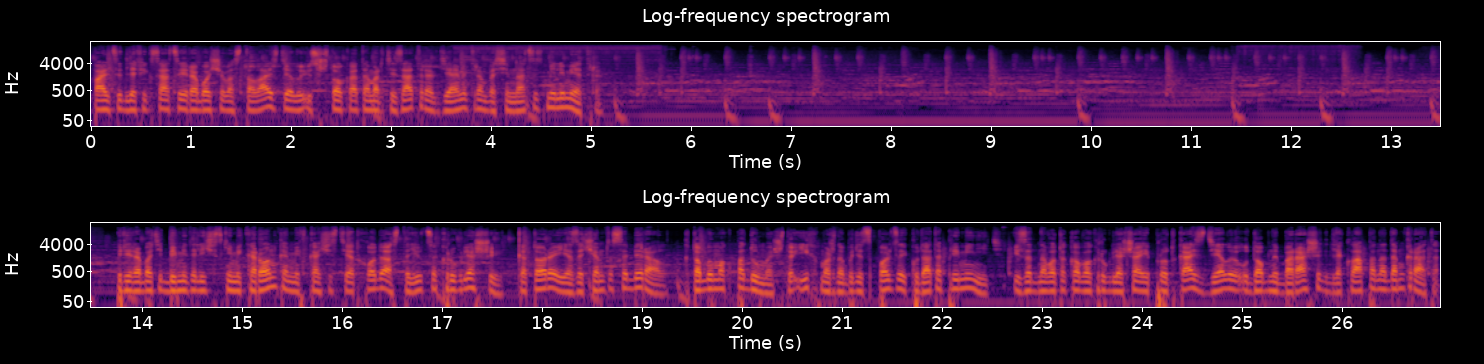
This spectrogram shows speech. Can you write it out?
Пальцы для фиксации рабочего стола сделаю из штока от амортизаторов диаметром 18 мм. При работе биметаллическими коронками в качестве отхода остаются кругляши, которые я зачем-то собирал. Кто бы мог подумать, что их можно будет с пользой куда-то применить. Из одного такого кругляша и прутка сделаю удобный барашек для клапана домкрата.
